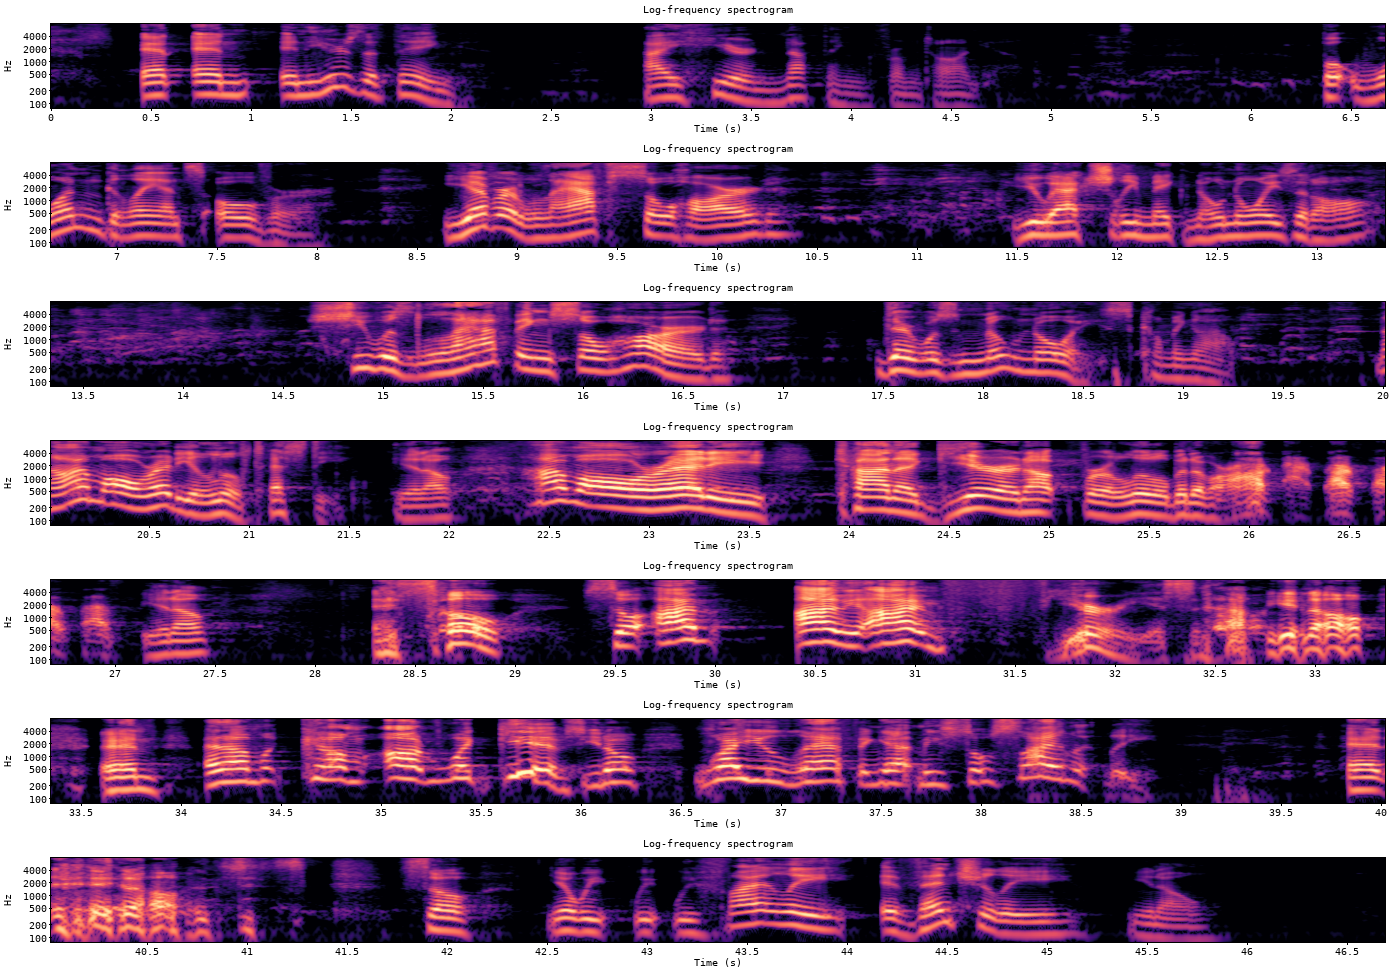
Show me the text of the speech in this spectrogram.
and, and, and here's the thing I hear nothing from Tanya. But one glance over, you ever laugh so hard you actually make no noise at all? She was laughing so hard, there was no noise coming out. Now, I'm already a little testy, you know. I'm already kind of gearing up for a little bit of a, you know. And so, so I'm, I mean, I'm furious now, you know. And and I'm like, come on, what gives, you know? Why are you laughing at me so silently? And you know, just, so you know, we, we, we finally, eventually, you know,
